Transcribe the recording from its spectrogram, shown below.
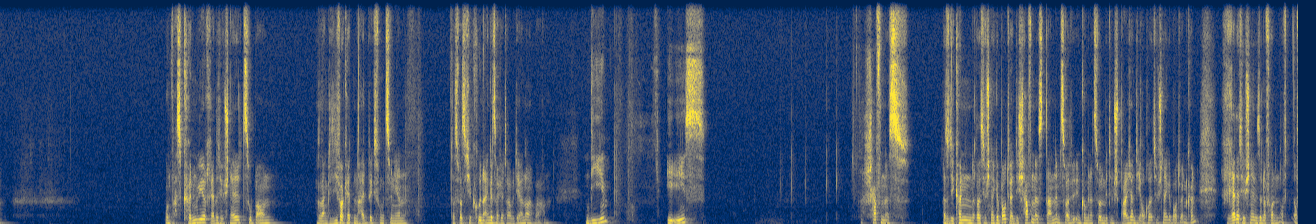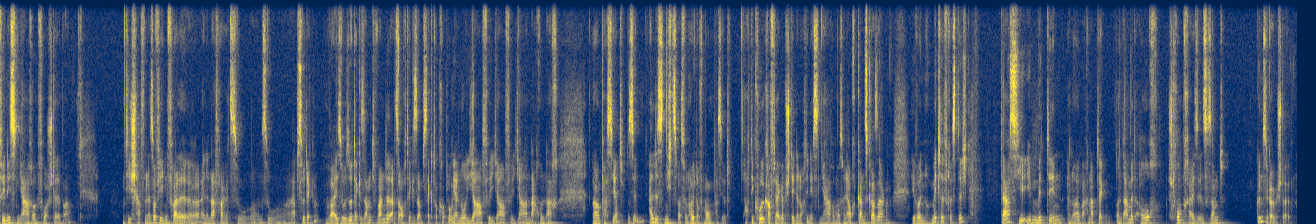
Und was können wir relativ schnell zubauen, solange die Lieferketten halbwegs funktionieren? Das, was ich hier grün eingezeichnet habe, die Erneuerbaren. Die EEs schaffen es, also die können relativ schnell gebaut werden. Die schaffen es dann im Zweifel in Kombination mit den Speichern, die auch relativ schnell gebaut werden können, relativ schnell im Sinne von auf, auf die nächsten Jahre vorstellbar die schaffen es auf jeden Fall, äh, eine Nachfrage zu, zu abzudecken, weil sowieso der Gesamtwandel, also auch der Gesamtsektorkopplung ja nur Jahr für Jahr für Jahr nach und nach äh, passiert. Das ist alles nichts, was von heute auf morgen passiert. Auch die Kohlekraftwerke bestehen ja noch die nächsten Jahre, muss man ja auch ganz klar sagen. Wir wollen nur mittelfristig das hier eben mit den Erneuerbaren abdecken und damit auch Strompreise insgesamt günstiger gestalten.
